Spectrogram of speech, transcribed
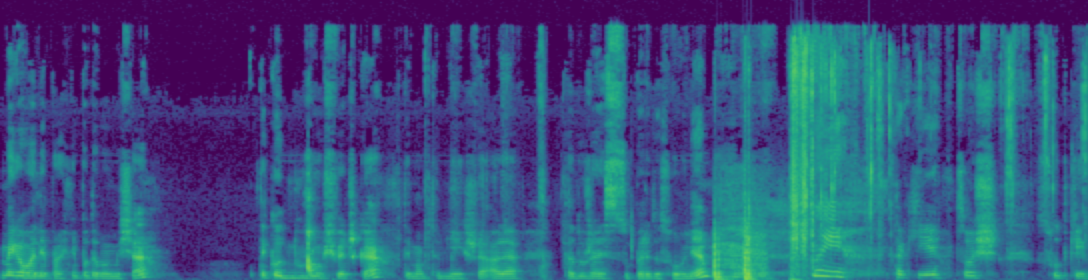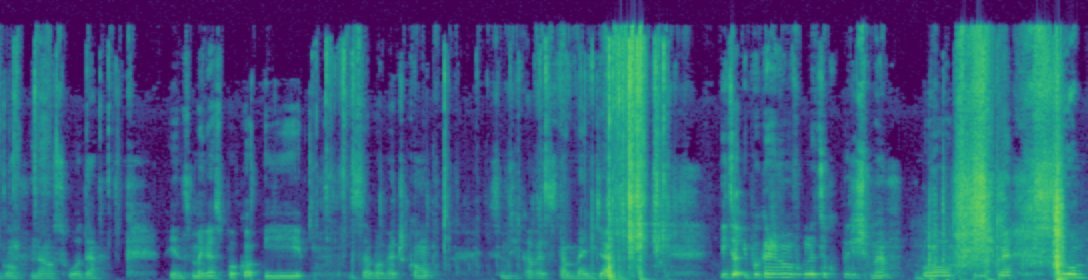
mega ładnie pachnie, podoba mi się. Taką dużą świeczkę. Tutaj mam te mniejsze, ale ta duża jest super dosłownie. No i takie coś słodkiego na osłodę. Więc mega spoko i z zabaweczką. Jestem ciekawa, co tam będzie. I to, i pokażę Wam w ogóle, co kupiliśmy, bo kupiliśmy, byłam,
